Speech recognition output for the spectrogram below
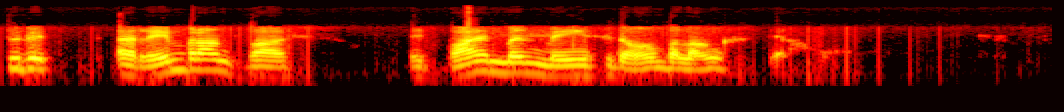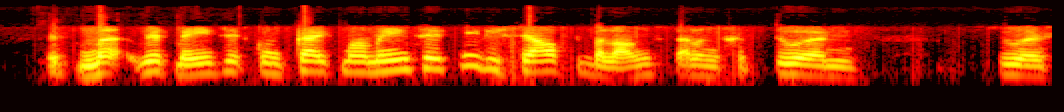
toe dit 'n Rembrandt was, het baie min mense daaraan belang gestel. Dit weet mense het kom kyk, maar mense het nie dieselfde belangstelling getoon soos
